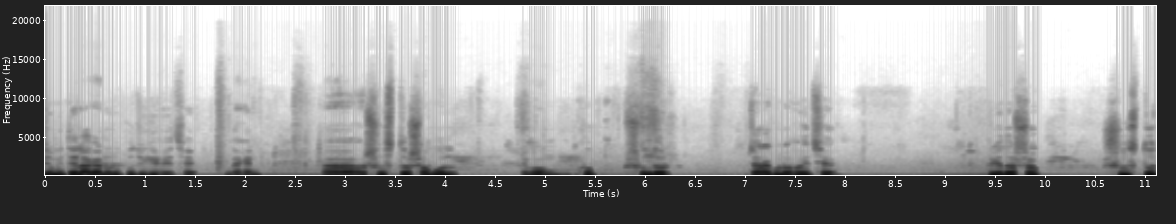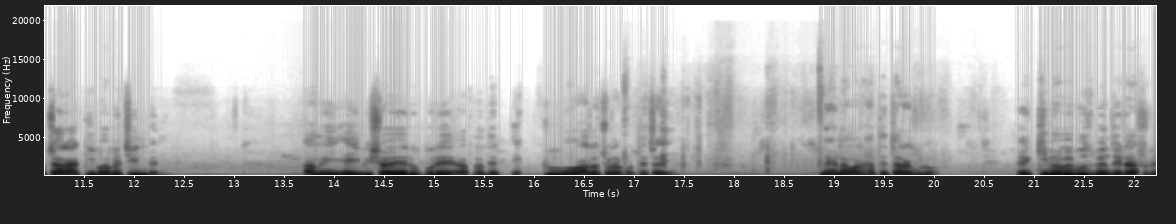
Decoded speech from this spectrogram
জমিতে লাগানোর উপযোগী হয়েছে। দেখেন সুস্থ, সবল এবং খুব সুন্দর চারাগুলো হয়েছে। প্রিয় দর্শক, সুস্থ চারা কীভাবে চিনবেন? আমি এই বিষয়ের উপরে আপনাদের একটু আলোচনা করতে চাই। দেখেন আমার হাতে চারাগুলো। কীভাবে বুঝবেন যে এটা আসলে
